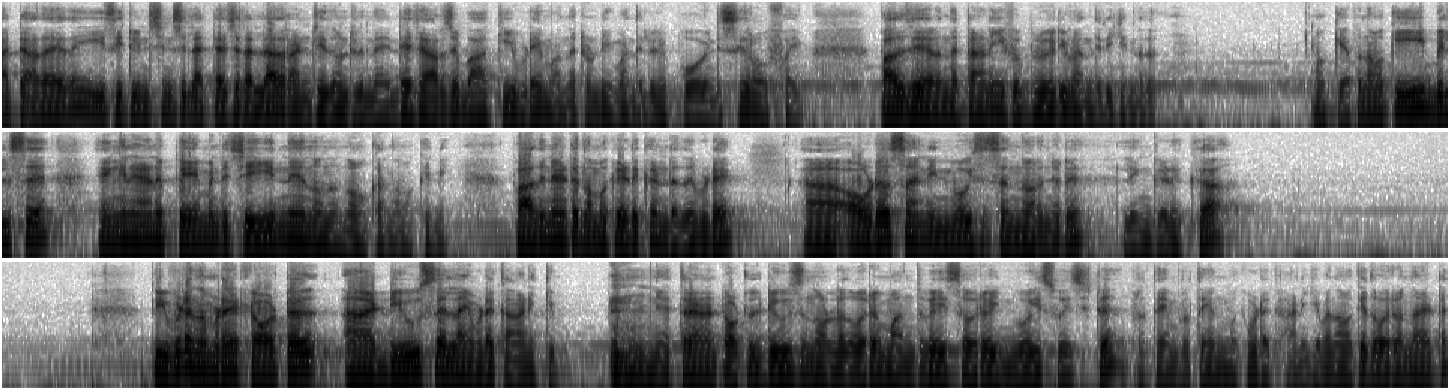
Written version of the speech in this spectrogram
അറ്റ അതായത് ഇ സി ടു ഇൻസ്റ്റൻസിൽ അറ്റാച്ച്ഡ് അല്ലാതെ റൺ ചെയ്തുകൊണ്ടിരുന്നതിന്റെ ചാർജ് ബാക്കി ഇവിടെയും വന്നിട്ടുണ്ട് ഈ മന്തിൽ ഒരു പോയിന്റ് സീറോ ഫൈവ് അപ്പോൾ അത് ചേർന്നിട്ടാണ് ഈ ഫെബ്രുവരി വന്നിരിക്കുന്നത്. ഓക്കെ അപ്പോൾ നമുക്ക് ഈ ബിൽസ് എങ്ങനെയാണ് പേയ്മെന്റ് ചെയ്യുന്നതെന്നൊന്ന് നോക്കാം നമുക്കിനി. അപ്പോൾ അതിനായിട്ട് നമുക്ക് എടുക്കേണ്ടത് ഇവിടെ ഓർഡേഴ്സ് ആൻഡ് ഇൻവോയ്സസ് എന്ന് പറഞ്ഞൊരു ലിങ്ക് എടുക്കുക. അപ്പോൾ ഇവിടെ നമ്മുടെ ടോട്ടൽ ഡ്യൂസ് എല്ലാം ഇവിടെ കാണിക്കും. എത്രയാണ് ടോട്ടൽ ഡ്യൂസ് എന്നുള്ളത് ഓരോ മന്ത് വൈസ് ഓരോ ഇൻവോയ്സ് വെച്ചിട്ട് പ്രത്യേകം പ്രത്യേകം നമുക്ക് ഇവിടെ കാണിക്കും. അപ്പോൾ നമുക്കിത് ഓരോന്നായിട്ട്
